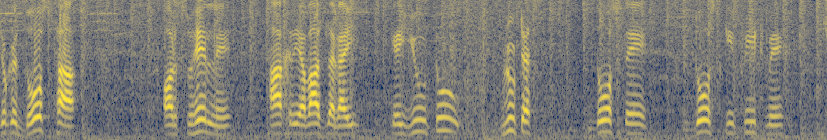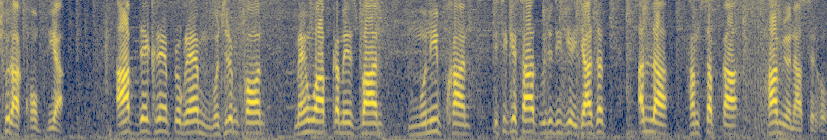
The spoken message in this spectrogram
जो कि दोस्त था, और सुहेल ने आखिरी आवाज़ लगाई कि यू टू ब्रूटस दोस्त ने दोस्त की पीठ में छुरा खोप दिया। आप देख रहे हैं प्रोग्राम मुजरम कौन? मैं हूँ आपका मेज़बान मुनीब खान। इसी के साथ मुझे दीजिए इजाज़त। अल्लाह हम सबका हामियों नासिर हो।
